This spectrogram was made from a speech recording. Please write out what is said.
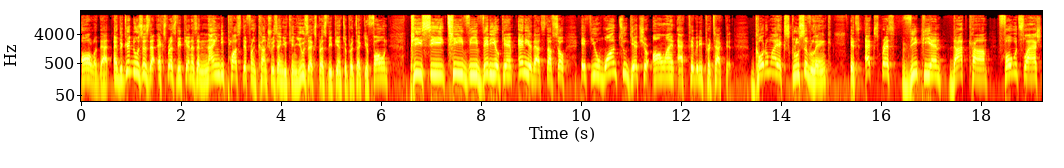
all of that. And the good news is that ExpressVPN is in 90 plus different countries and you can use ExpressVPN to protect your phone, PC, TV, video game, any of that stuff. So if you want to get your online activity protected, go to my exclusive link. It's expressvpn.com forward slash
